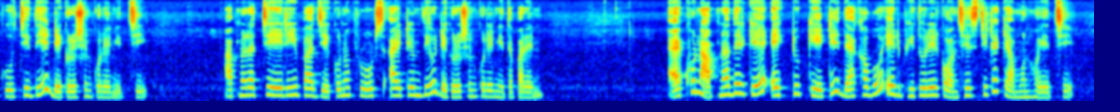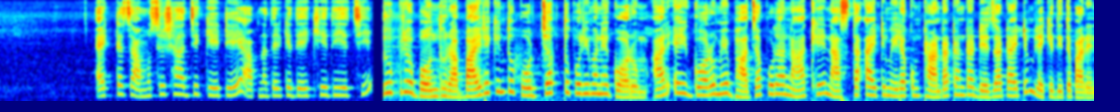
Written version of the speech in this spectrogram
কুচি দিয়ে ডেকোরেশন করে নিচ্ছি। আপনারা চেরি বা যে কোনো ফ্রুটস আইটেম দিয়েও ডেকোরেশন করে নিতে পারেন। এখন আপনাদেরকে একটু কেটে দেখাবো এর ভিতরের কনসেস্টিটা কেমন হয়েছে। একটা চামচের সাহায্যে কেটে আপনাদেরকে দেখিয়ে দিয়েছি। সুপ্রিয় বন্ধুরা, বাইরে কিন্তু পর্যাপ্ত পরিমাণে গরম। আর এই গরমে ভাজা পোড়া না খেয়ে নাস্তা আইটেম, এরকম ঠান্ডা ঠান্ডা ডেজার্ট আইটেম রেখে দিতে পারেন।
